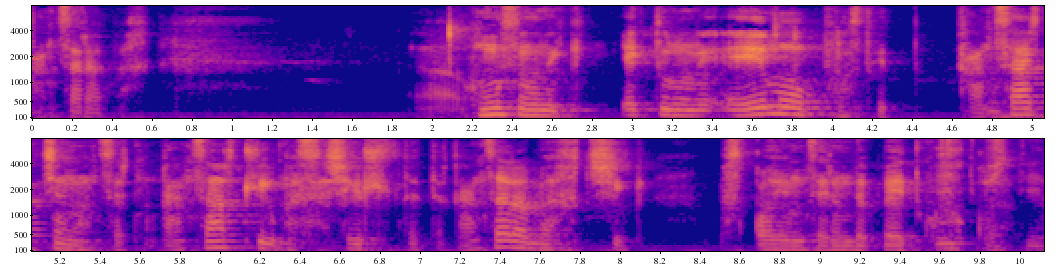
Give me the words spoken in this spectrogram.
ганцаараа байх. Хүмүүс нэг яг түрүүний эмо пост гэд ганцаарч чинь ганцаарч ганцаардлыг бас ашигладаг. Ганцаараа байх шиг бас гоё юм заримдаа байдгүй байхгүй.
